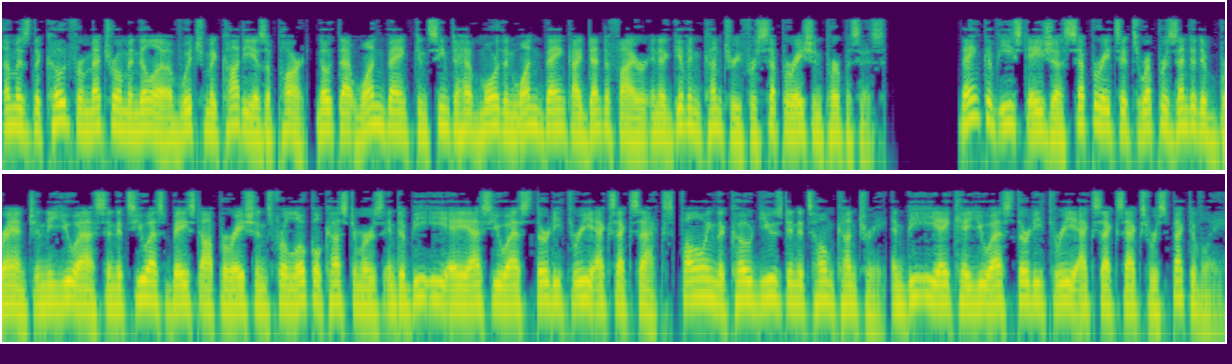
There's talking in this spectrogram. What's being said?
M is the code for Metro Manila of which Makati is a part. Note that one bank can seem to have more than one bank identifier in a given country for separation purposes. Bank of East Asia separates its representative branch in the U.S. and its U.S.-based operations for local customers into BEAS US 33XXX following the code used in its home country and BEAK US 33XXX respectively.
